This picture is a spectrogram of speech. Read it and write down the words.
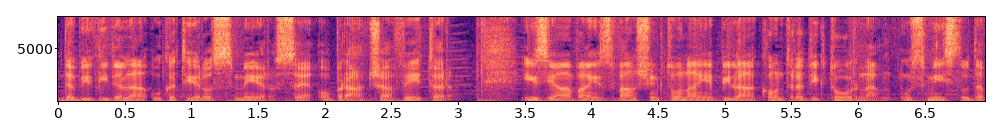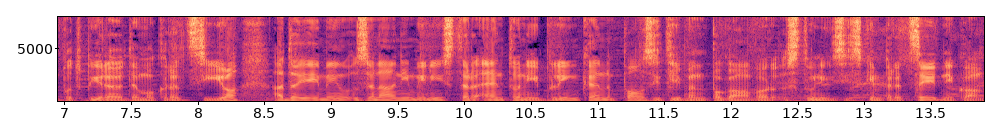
da bi videla, v katero smer se obrača veter. Izjava iz Washingtona je bila kontradiktorna, v smislu, da podpirajo demokracijo, a da je imel zunani minister Antony Blinken pozitiven pogovor s tunizijskim predsednikom.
